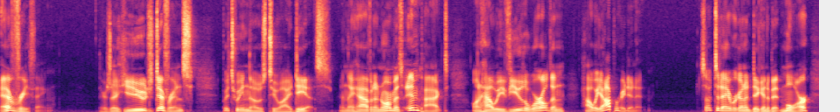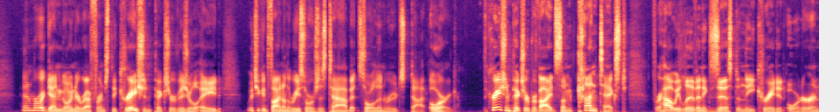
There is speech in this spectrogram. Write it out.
everything. There's a huge difference between those two ideas, and they have an enormous impact on how we view the world and how we operate in it. So today we're going to dig in a bit more and we're again going to reference the creation picture visual aid, which you can find on the resources tab at soilandroots.org. The creation picture provides some context for how we live and exist in the created order and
